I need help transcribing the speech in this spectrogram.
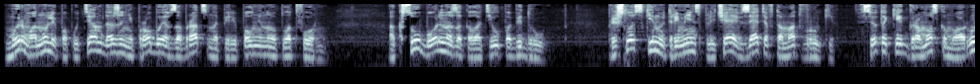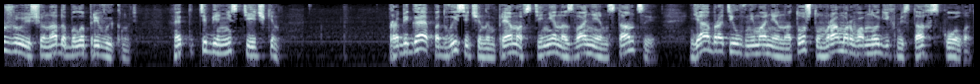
Мы рванули по путям, даже не пробуя взобраться на переполненную платформу. Аксу больно заколотил по бедру. Пришлось скинуть ремень с плеча и взять автомат в руки. Все-таки к громоздкому оружию еще надо было привыкнуть. Это тебе не Стечкин. Пробегая под высеченным прямо в стене названием станции, я обратил внимание на то, что мрамор во многих местах сколот.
